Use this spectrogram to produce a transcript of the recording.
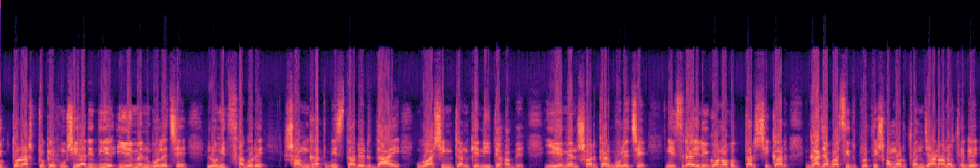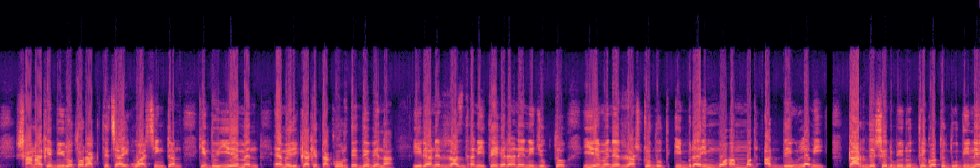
যুক্তরাষ্ট্রকে হুঁশিয়ারি দিয়ে ইয়েমেন বলেছে, লোহিত সাগরে সংঘাত বিস্তারের দায় ওয়াশিংটনকে নিতে হবে। ইয়েমেন সরকার বলেছে, ইসরায়েলি গণহত্যার শিকার গাজাবাসীর প্রতি সমর্থন জানানো থেকে সানাকে বিরত রাখতে চায় ওয়াশিংটন, কিন্তু ইয়েমেন আমেরিকাকে তা করতে দেবে না। ইরানের রাজধানী তেহরানে নিযুক্ত ইয়েমেনের রাষ্ট্রদূত ইব্রাহিম মোহাম্মদ আদ দেউলামি তার দেশের বিরুদ্ধে গত দুদিনে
